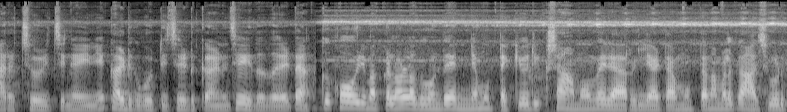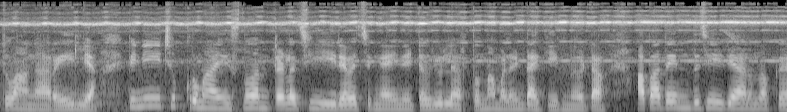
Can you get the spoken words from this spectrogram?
അരച്ചൊഴിച്ചും കഴിഞ്ഞ് കടുക് പൊട്ടിച്ചെടുക്കുകയാണ് ചെയ്തത് കേട്ടോ. നമുക്ക് കോഴിമക്കളുള്ളത് കൊണ്ട് തന്നെ മുട്ടയ്ക്ക് ഒരു ക്ഷാമവും വരാറില്ല കേട്ടോ. മുട്ട നമ്മൾ കാശ് കൊടുത്ത് വാങ്ങാറേ ഇല്ല. പിന്നെ ഈ ചുക്രുമാനീസ് എന്ന് പറഞ്ഞിട്ടുള്ള ചീര വെച്ചും കഴിഞ്ഞിട്ട് ഒരു ഉലർത്തും നമ്മൾ ഉണ്ടാക്കിയിരുന്നു കേട്ടോ. അപ്പോൾ അത് എന്ത് ചീരയാണെന്നൊക്കെ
